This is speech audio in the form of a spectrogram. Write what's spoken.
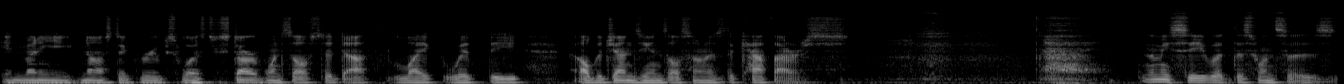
in many Gnostic groups was to starve oneself to death, like with the Albigensians, also known as the Cathars. Let me see what this one says.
